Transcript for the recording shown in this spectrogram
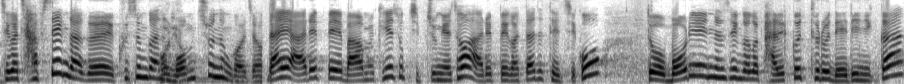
제가 잡생각을 그 순간에 멈추는 거죠. 나의 아랫배에 마음을 계속 집중해서 아랫배가 따뜻해지고 또 머리에 있는 생각을 발끝으로 내리니까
